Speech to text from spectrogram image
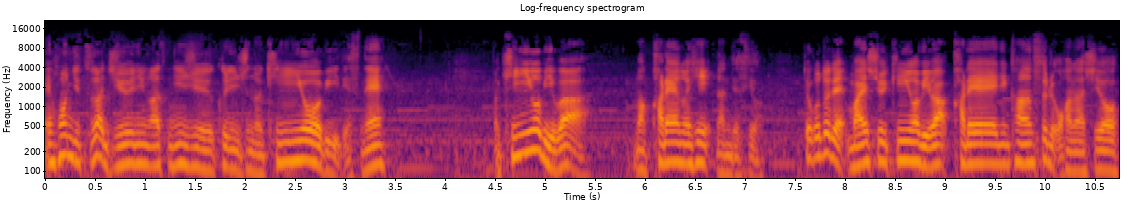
え本日は12月29日の金曜日ですね。金曜日は、まあ、カレーの日なんですよ。ということで毎週金曜日はカレーに関するお話を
